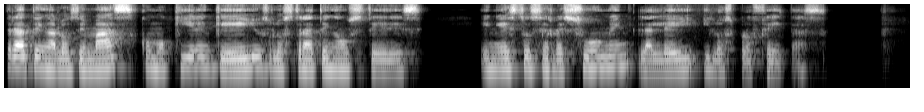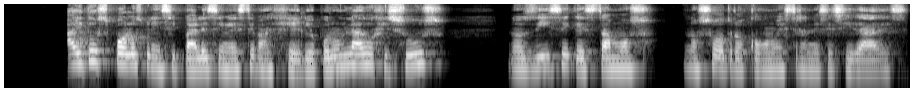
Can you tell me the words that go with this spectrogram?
Traten a los demás como quieren que ellos los traten a ustedes. En esto se resumen la ley y los profetas. Hay dos polos principales en este Evangelio. Por un lado, Jesús nos dice que estamos nosotros con nuestras necesidades.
